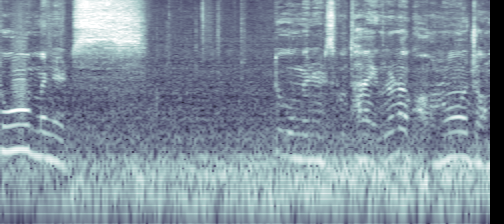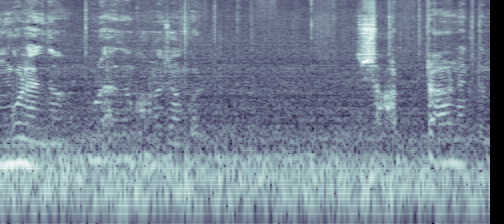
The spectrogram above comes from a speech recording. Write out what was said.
টু মিনিটস টু মিনিটস কোথায় এগুলো না ঘন জঙ্গল একদম পুরো একদম ঘন জঙ্গল শার্প টার্ন একদম।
